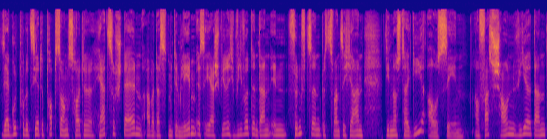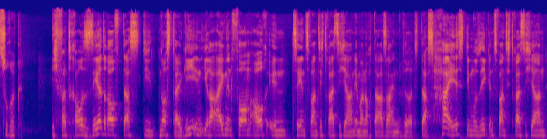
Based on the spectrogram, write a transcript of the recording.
sehr gut produzierte Popsongs heute herzustellen, aber das mit dem Leben ist eher schwierig. Wie wird denn dann in 15 bis 20 Jahren die Nostalgie aussehen? Auf was schauen wir dann zurück? Ich vertraue sehr darauf, dass die Nostalgie in ihrer eigenen Form auch in 10, 20, 30 Jahren immer noch da sein wird. Das heißt, die Musik in 20, 30 Jahren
